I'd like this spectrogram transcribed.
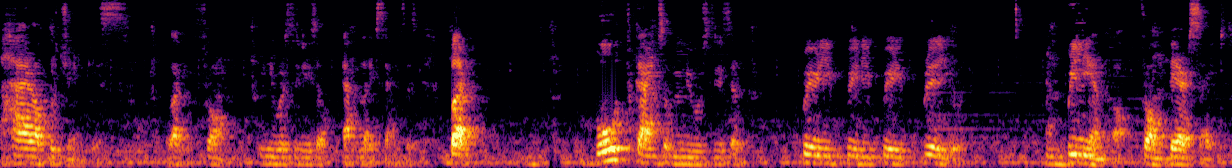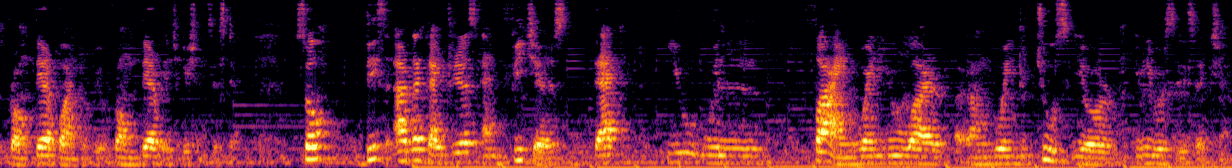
higher opportunities like from universities of applied sciences. But both kinds of universities are pretty pretty pretty pretty good and brilliant from their side from their point of view from their education system. So these are the criteria and features that you will find when you are um, going to choose your university section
